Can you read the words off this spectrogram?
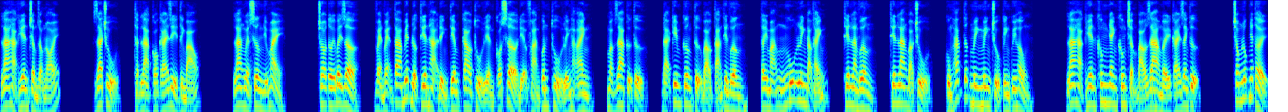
La hạc hiên trầm giọng nói, gia chủ, thật là có cái gì tình báo? La nguyệt sương nhữ mày, cho tới bây giờ vẹn vẹn ta biết được thiên hạ đỉnh tiêm cao thủ liền có sở địa phản quân thủ lĩnh hạ anh, mặc gia cự tử, đại kim cương tự bảo tán thiên vương, tây mãng ngũ linh đạo thánh, thiên lang vương, thiên lang bảo chủ, cùng hắc tức minh minh chủ kinh quy hồng. La hạc hiên không nhanh không chậm báo ra mấy cái danh tự. Trong lúc nhất thời,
